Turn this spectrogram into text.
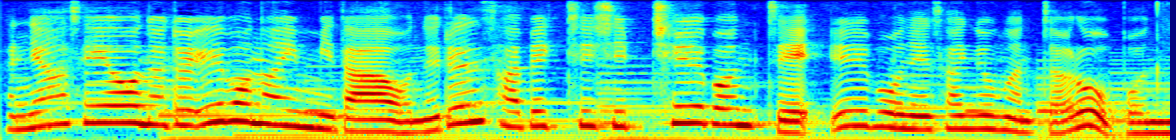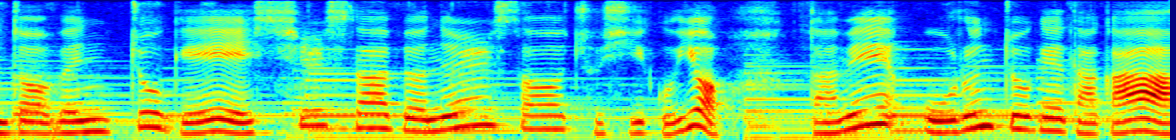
안녕하세요. 오늘도 일본어입니다. 오늘은 477번째 일본의 상용 한자로 먼저 왼쪽에 실사변을 써 주시고요. 그 다음에 오른쪽에다가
